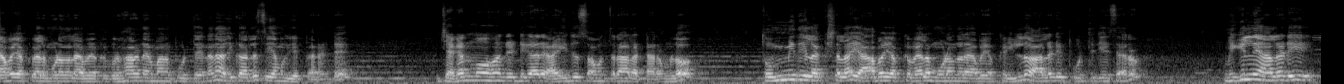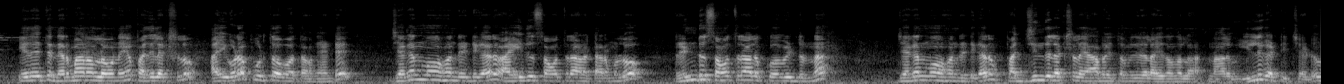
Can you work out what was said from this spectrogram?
యాభై ఒక్క వేల మూడు వందల యాభై ఒక్క గృహాల నిర్మాణం పూర్తయిందని అధికారులు సీఎంకు చెప్పారంటే జగన్మోహన్ రెడ్డి గారి ఐదు సంవత్సరాల టర్మ్లో తొమ్మిది లక్షల యాభై ఒక్క వేల మూడు వందల యాభై ఒక్క ఇల్లు ఆల్రెడీ పూర్తి చేశారు. మిగిలిన ఆల్రెడీ ఏదైతే నిర్మాణంలో ఉన్నాయో పది లక్షలు అవి కూడా పూర్తవబోతా ఉన్నాయి. అంటే జగన్మోహన్ రెడ్డి గారు ఐదు సంవత్సరాల టర్మ్లో రెండు సంవత్సరాలు కోవిడ్ ఉన్న జగన్మోహన్ రెడ్డి గారు పద్దెనిమిది లక్షల యాభై తొమ్మిది వేల ఐదు వందల నాలుగు ఇల్లు కట్టించాడు.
